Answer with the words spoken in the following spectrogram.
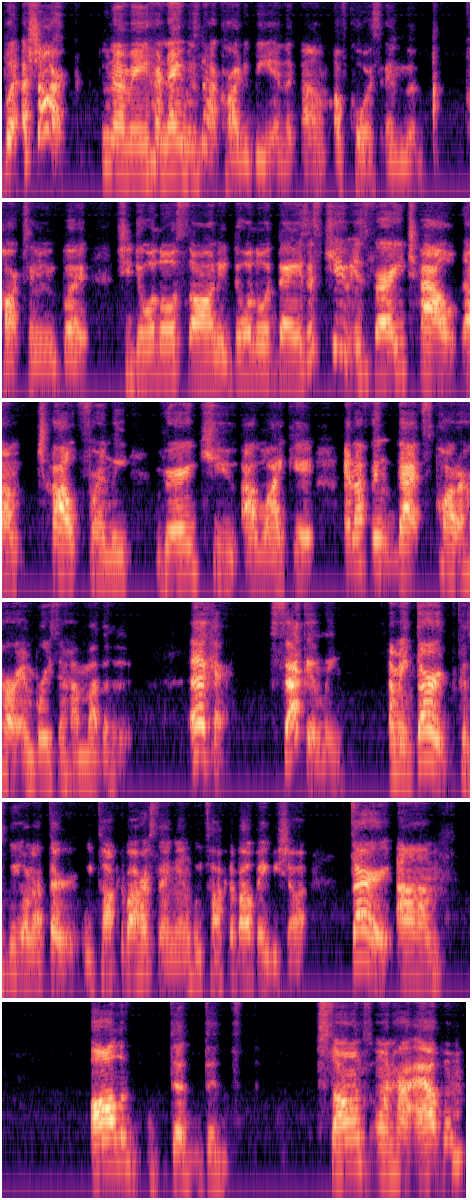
but a shark. You know what I mean? Her name is not Cardi B in the um, of course, in the cartoon, but she do a little song. They do a little dance. It's cute. It's very child um child friendly very cute. I like it. And I think that's part of her embracing her motherhood. Okay. Secondly, I mean, third, because we on our third, we talked about her singing, we talked about Baby Shark. Third, um, all of the the songs on her album,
